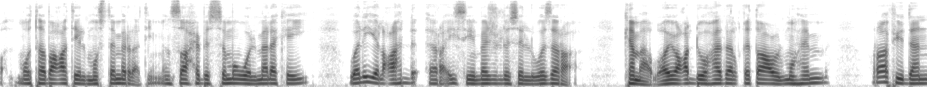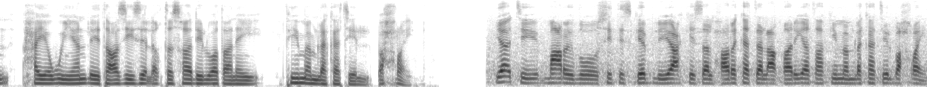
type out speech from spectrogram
والمتابعة المستمرة من صاحب السمو الملكي ولي العهد رئيس مجلس الوزراء. كما ويعد هذا القطاع المهم رافدا حيويا لتعزيز الاقتصاد الوطني في مملكة البحرين. يأتي معرض سيتي سكيب ليعكس الحركة العقارية في مملكة البحرين.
